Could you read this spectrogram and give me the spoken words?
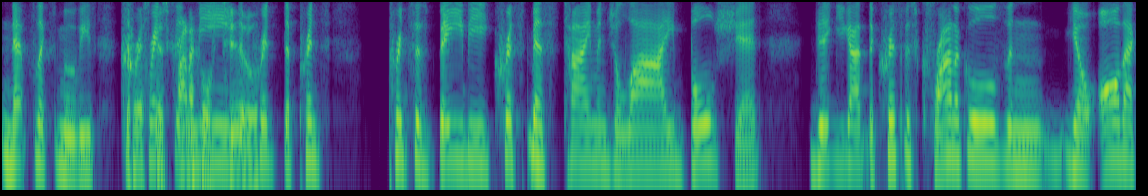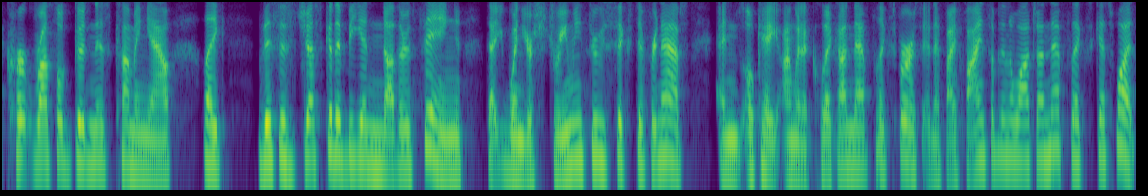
Netflix movies. The Christmas Prince Chronicles Me, 2. the Prince, the Prince, Princess Baby, Christmas time in July bullshit. The- You got the Christmas Chronicles and you know all that Kurt Russell goodness coming out. Like this is just going to be another thing that when you're streaming through six different apps and okay, I'm going to click on Netflix first. And if I find something to watch on Netflix, guess what?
